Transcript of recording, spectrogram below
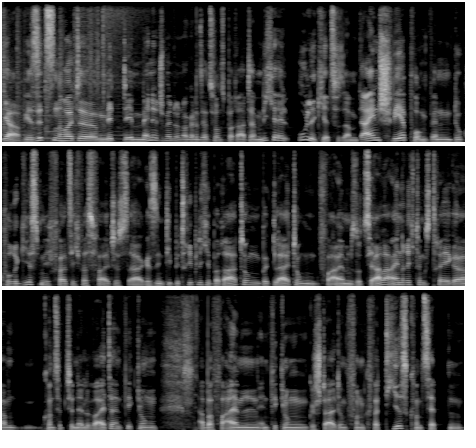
Ja, wir sitzen heute mit dem Management- und Organisationsberater Michael Uhlig hier zusammen. Dein Schwerpunkt, wenn du korrigierst mich, falls ich was Falsches sage, sind die betriebliche Beratung, Begleitung vor allem sozialer Einrichtungsträger, konzeptionelle Weiterentwicklung, aber vor allem Entwicklung, Gestaltung von Quartierskonzepten.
